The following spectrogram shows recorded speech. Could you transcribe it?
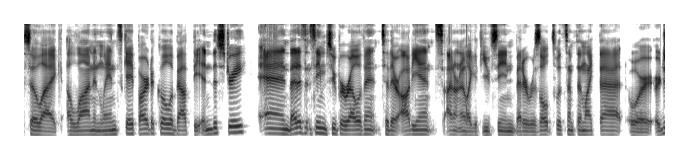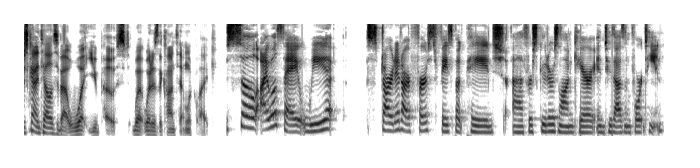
So, like a lawn and landscape article about the industry. And that doesn't seem super relevant to their audience. I don't know, like if you've seen better results with something like that, or, or just kind of tell us about what you post. What, what does the content look like? So, I will say we started our first Facebook page uh, for Scooter's Lawn Care in 2014.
